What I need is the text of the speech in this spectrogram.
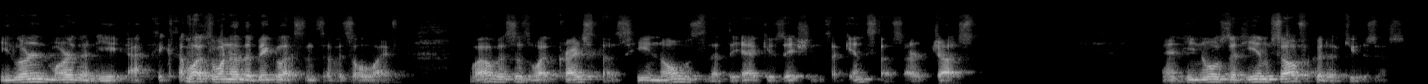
He learned more than he, I think that was one of the big lessons of his whole life. Well, this is what Christ does. He knows that the accusations against us are just. And he knows that he himself could accuse us.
